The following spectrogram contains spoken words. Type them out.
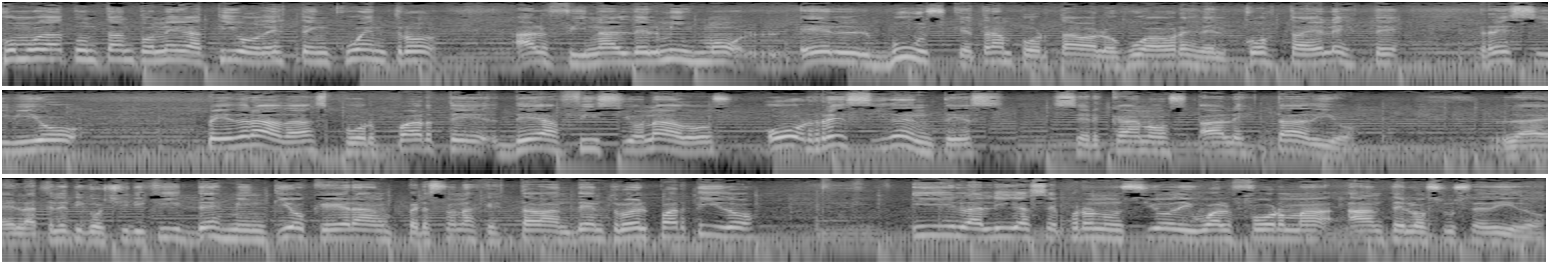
Como dato un tanto negativo de este encuentro, al final del mismo, el bus que transportaba a los jugadores del Costa del Este recibió pedradas por parte de aficionados o residentes cercanos al estadio. el Atlético Chiriquí desmintió que eran personas que estaban dentro del partido y la liga se pronunció de igual forma ante lo sucedido.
